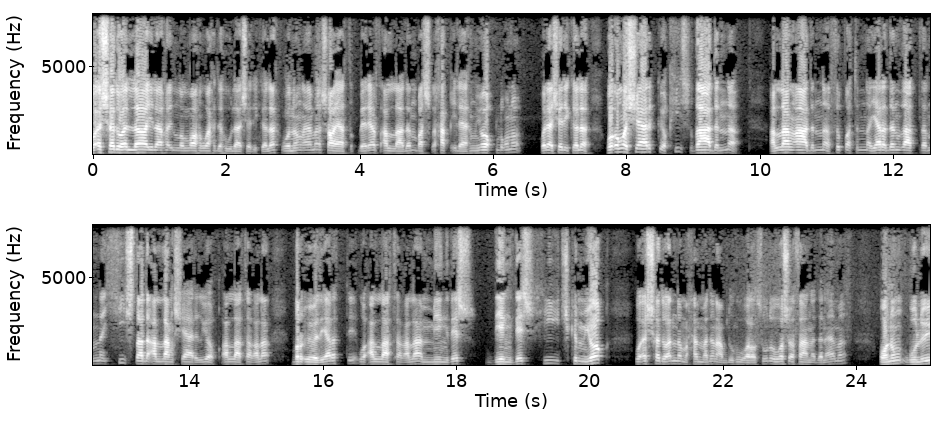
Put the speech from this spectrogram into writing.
We eşhedü en la ilahe illallahu wahdehu la şerike leh, we onuň näme şaýatlyk berýäris, Allahdan başga hak ilähiň ýoklugyna, We la şerike leh, we Oňa şärik ýok, hiç zadynda, Allaň adynda, sypatynda, ýaradan zatlarynda hiç zada Allaň şärigi ýok. Allah Tagala bir Özi ýaratdy we Allah Tagala meňzeş, deňdeş hiç kim ýok. We eşhedu enne Muhammeden abduhu we rasuluh, we şo sanda-da näme, Onuň guly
